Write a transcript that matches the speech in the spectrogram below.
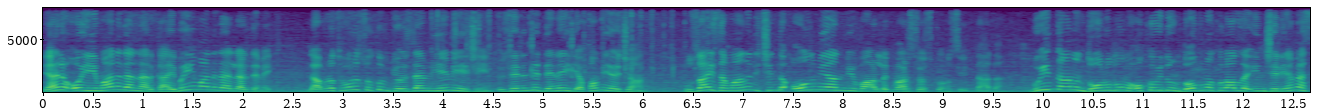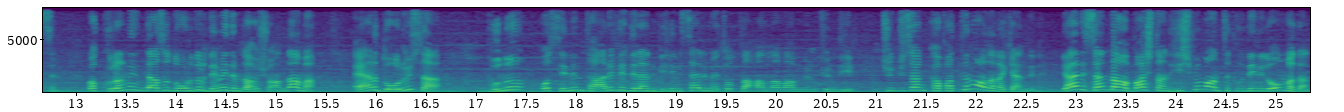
Yani o iman edenler gayba iman ederler demek, laboratuvara sokup gözlemleyemeyeceğin, üzerinde deney yapamayacağın, uzay zamanın içinde olmayan bir varlık var söz konusu iddiada. Bu iddianın doğruluğunu o koyduğun dogma kuralla inceleyemezsin. Bak Kur'an'ın iddiası doğrudur demedim daha şu anda ama eğer doğruysa bunu o senin tarif edilen bilimsel metotla anlaman mümkün değil. Çünkü sen kapattın o alana kendini. Yani sen daha baştan hiçbir mantıklı delil olmadan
